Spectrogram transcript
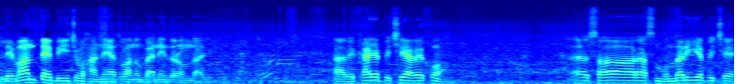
ਲਿਵੰਤੇ ਬੀਚ ਵਹਾਨੇ ਆ ਤੁਹਾਨੂੰ ਬੈਨੀਦਰਮ ਦਾ ਜੀ। ਆ ਵੇਖਾ ਜੇ ਪਿੱਛੇ ਆ ਵੇਖੋ। ਇਹ ਸਾਰਾ ਸਮੁੰਦਰ ਹੀ ਹੈ ਪਿੱਛੇ।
